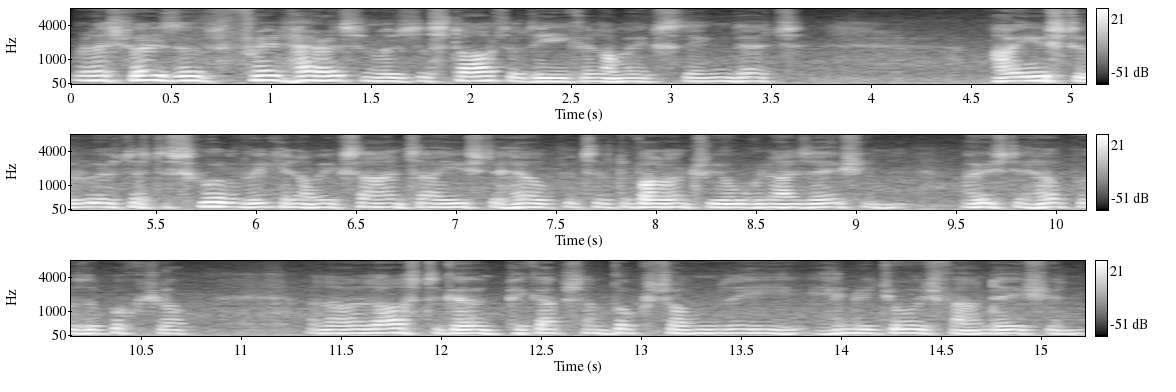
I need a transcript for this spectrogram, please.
Well, I suppose that Fred Harrison was the start of the economics thing that I used to, at the School of Economic Science, I used to help, it's a voluntary organisation, I used to help with a bookshop. And I was asked to go and pick up some books from the Henry George Foundation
